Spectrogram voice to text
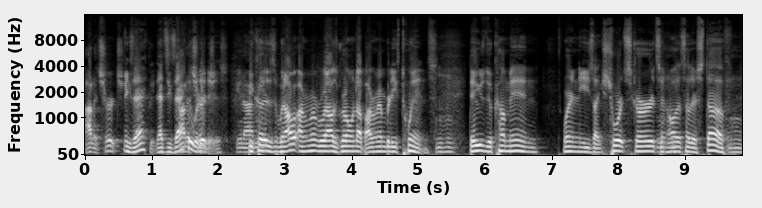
out of church. Exactly. That's exactly what it is. you know what I because when I, I remember when I was growing up, I remember these twins. Mhm. They used to come in wearing these like short skirts and all Mhm. this other stuff, Mhm.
